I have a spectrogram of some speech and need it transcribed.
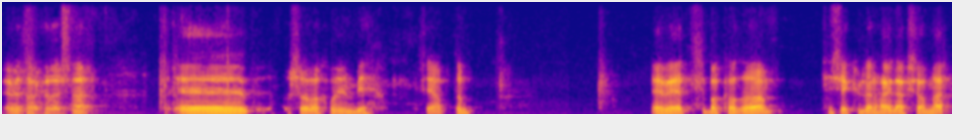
Evet arkadaşlar. Ee, kusura bakmayın bir şey yaptım. Evet bakalım. Teşekkürler. Hayırlı akşamlar.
